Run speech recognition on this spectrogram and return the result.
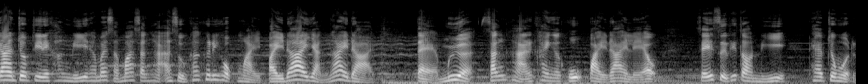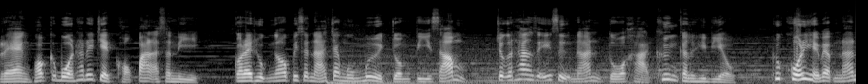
การโจมตีในครั้งนี้ทำให้สามารถสังหารอสูรข้างขึ้นที่6ใหม่ไปได้อย่างง่ายดาย แต่เมื่อสังหารไคงาคุไปได้แล้ว เซสึที่ตอนนี้ ทบจะหมดแรงเพราะกระบวนท่าที่ 7 ของปานอัศนี ก็ได้ถูกเงาปริศนาจากมุมมืดโจมตีซ้ำจนกระทั่งเซสึนั้นตัวขาดครึ่งกันเลยทีเดียว ทุกคนที่เห็นแบบนั้น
